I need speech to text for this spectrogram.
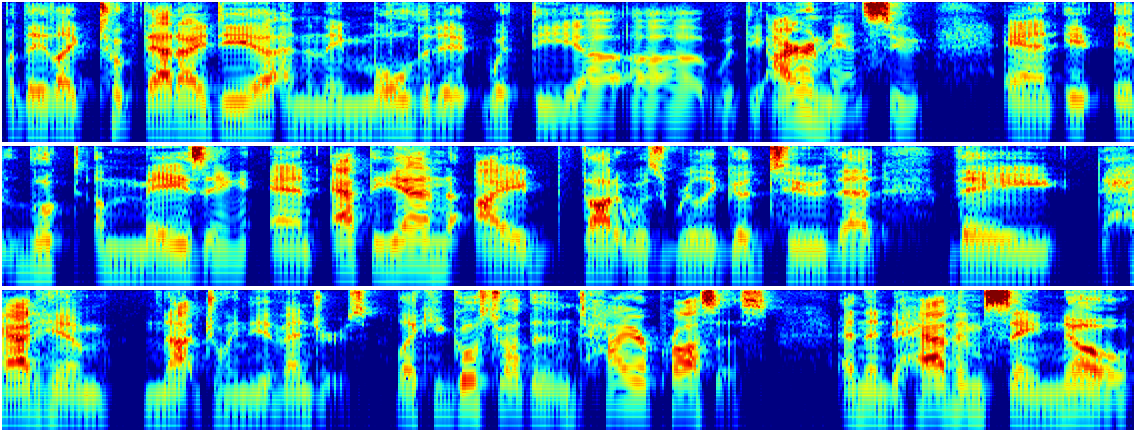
but they like took that idea and then they molded it with the uh, uh with the Iron Man suit and it, it looked amazing. And at the end, I thought it was really good too that they had him not join the Avengers. Like he goes throughout the entire process. And then to have him say no,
